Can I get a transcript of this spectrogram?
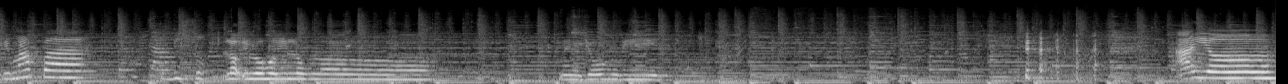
Gimana apa? Bisa. Lo iloho ilo lo. Main zombie Ayo,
